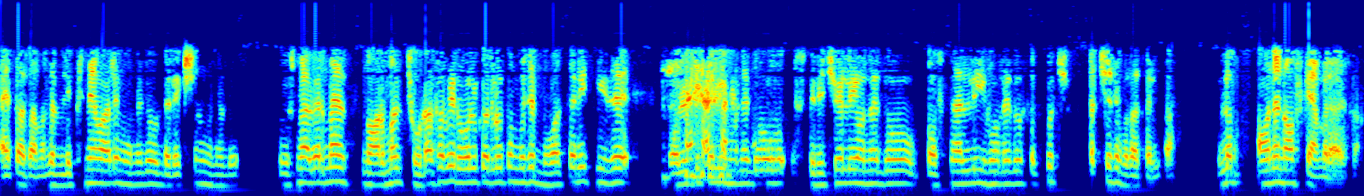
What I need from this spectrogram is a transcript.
ऐसा था मतलब लिखने वाले होने दो डायरेक्शन होने दो। तो उसमें अगर मैं नॉर्मल छोटा सा भी रोल कर लू तो मुझे बहुत सारी चीज़ें पॉलिटिकली होने दो स्पिरिचुअली होने दो पर्सनली होने दो सब कुछ अच्छे से पता चलता। मतलब ऑन एंड ऑफ़ कैमरा ऐसा।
